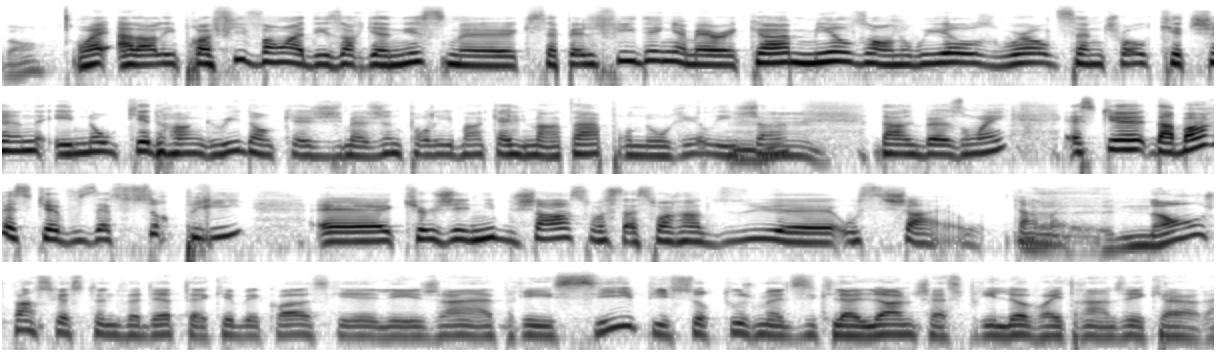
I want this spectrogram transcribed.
Bon. Oui, alors les profits vont à des organismes euh, qui s'appellent Feeding America, Meals on Wheels, World Central Kitchen et No Kid Hungry. Donc, euh, j'imagine pour les banques alimentaires pour nourrir les gens Mhm. dans le besoin. Est-ce que, d'abord, est-ce que vous êtes surpris euh, qu'Eugénie Bouchard soit, ça soit rendu euh, aussi cher, là, quand même? Euh, non, je pense que c'est une vedette euh, québécoise que les gens apprécient. Puis surtout, je me dis que le lunch à ce prix-là va être rendu écœurant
